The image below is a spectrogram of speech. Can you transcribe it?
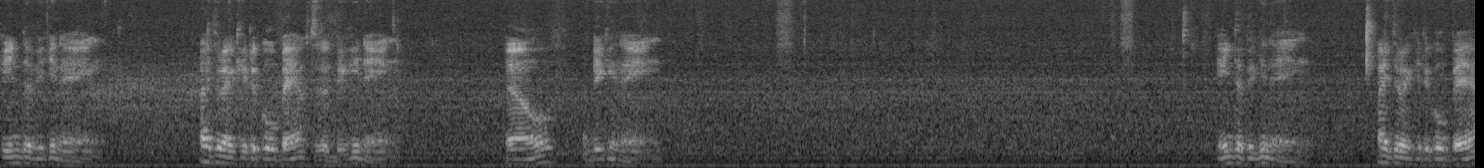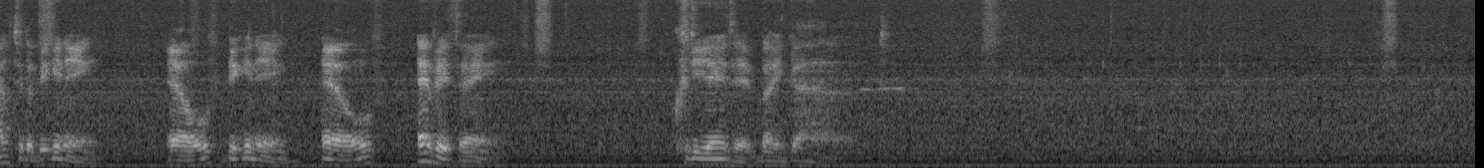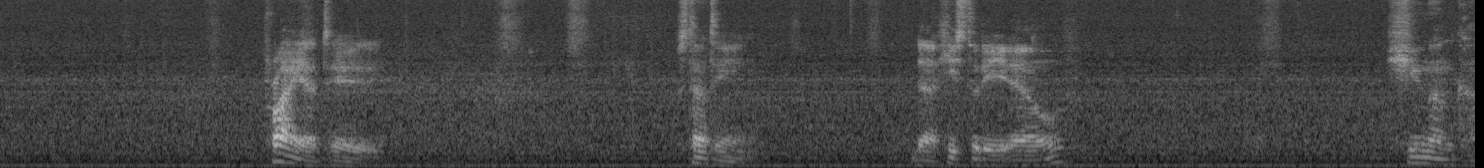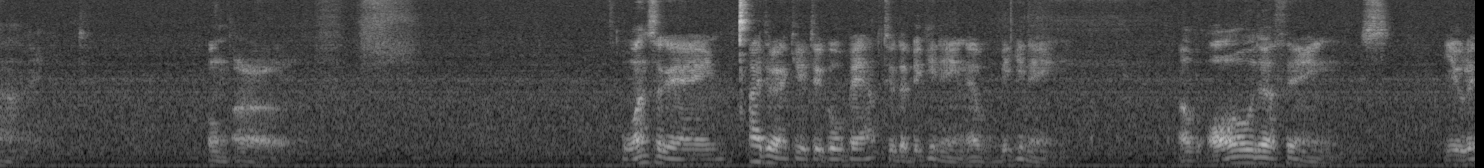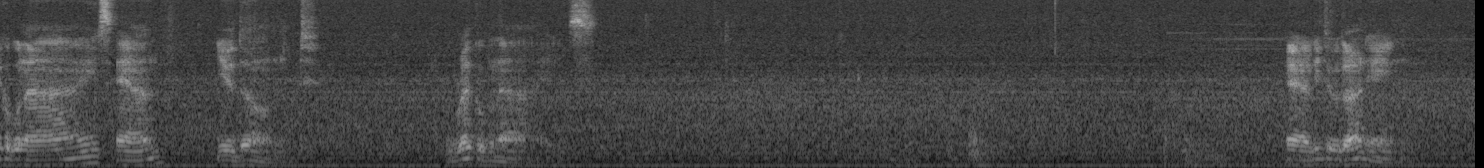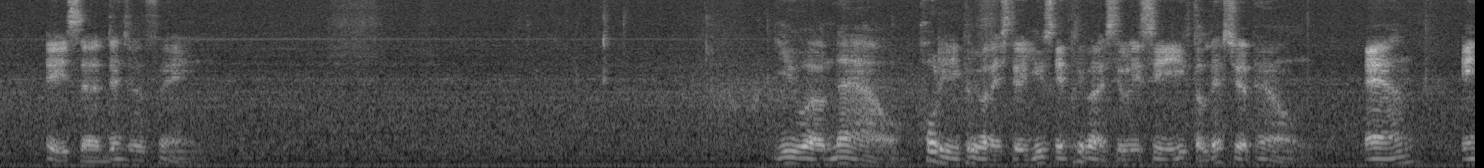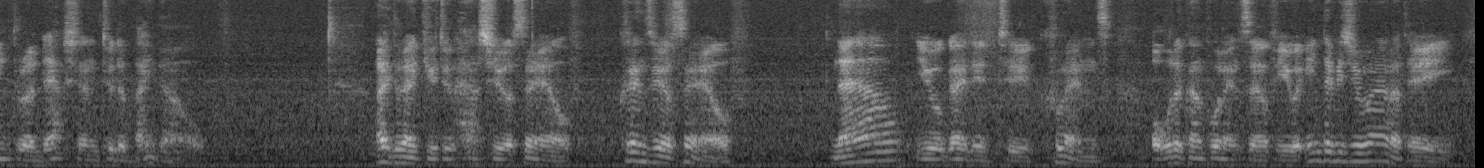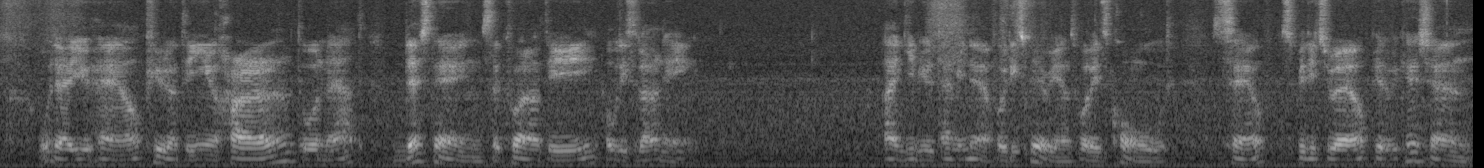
in the beginning. I'd you to go back to the beginning of beginning. In the beginning, I'd you to go back to the beginning of beginning of everything created by God. Prior to starting the history of humankind on earth. Once again, I'd like you to go back to the beginning of beginning of all the things you recognize and you don't recognize. A little learning is a dangerous thing. You are now wholly privileged to use privileged to receive the lecture poem and introduction to the Bible. I'd like you to hush yourself, cleanse yourself. Now you're guided to cleanse all the components of your individuality. Whether you have purity in your heart or not, destines the quality of this learning. I give you time enough for experience what is called self spiritual purification.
